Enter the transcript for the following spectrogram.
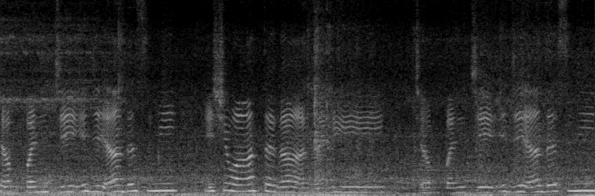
छप्पनची जयादशमी इश्वात गाजली। छप्पनची जयादशमी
